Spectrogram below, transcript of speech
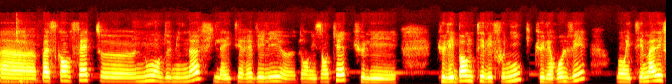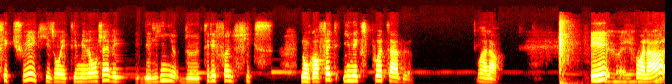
Euh, parce qu'en fait, euh, nous, en 2009, il a été révélé euh, dans les enquêtes que les, que les bandes téléphoniques, que les relevés ont été mal effectués et qu'ils ont été mélangés avec des lignes de téléphone fixe. Donc, en fait, inexploitables. Voilà. Et voilà.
